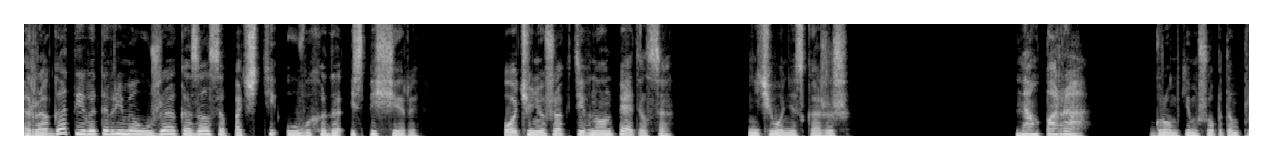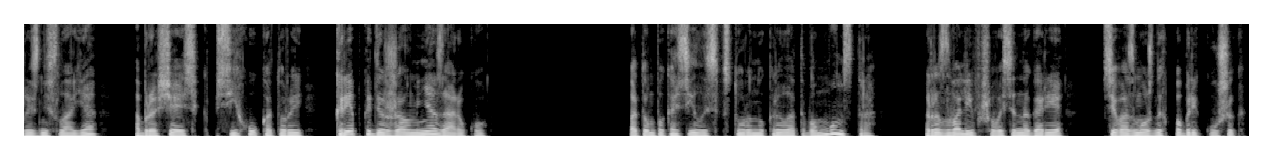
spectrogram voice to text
Рогатый в это время уже оказался почти у выхода из пещеры. Очень уж активно он пятился ничего не скажешь». «Нам пора», — громким шепотом произнесла я, обращаясь к психу, который крепко держал меня за руку. Потом покосилась в сторону крылатого монстра, развалившегося на горе всевозможных побрякушек,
